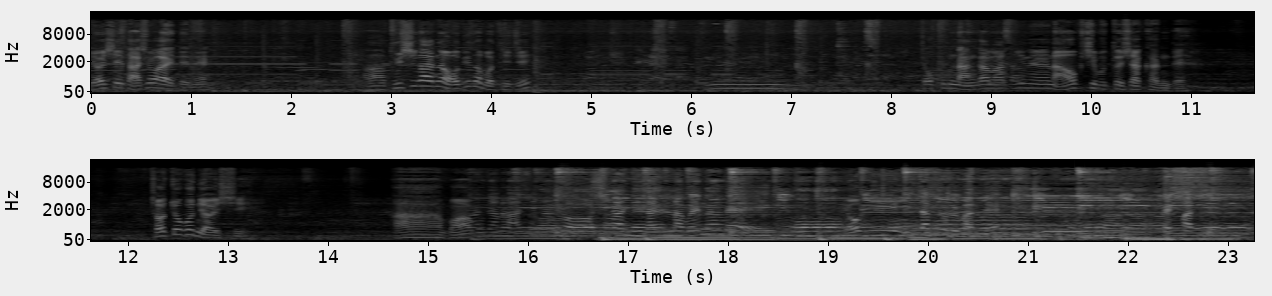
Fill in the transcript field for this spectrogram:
10시에 다시 와야 되네. 아, 2시간은 어디서 버티지? 음, 조금 난감하다. 여기는 9시부터 시작한데 저쪽은 10시. 아, 뭐하고 마시면서 시간 기다리려고 했는데 여기 입장료를 받네. 백마트.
